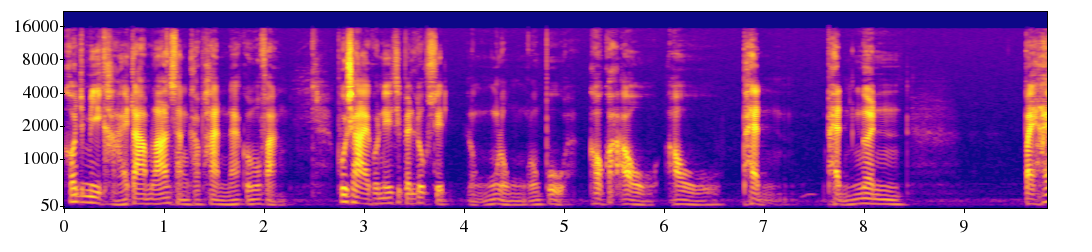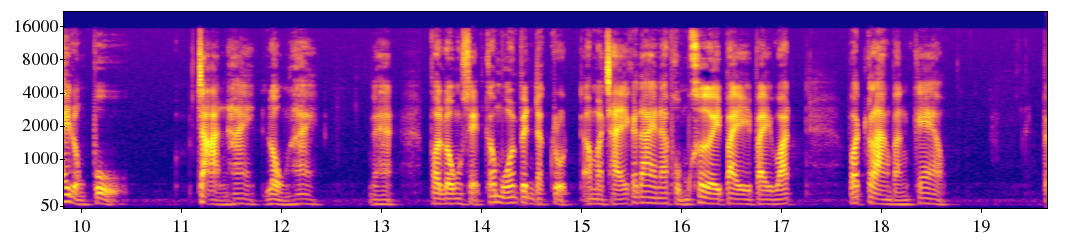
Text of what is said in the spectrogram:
เขาจะมีขายตามร้านสังฆพันธ์นะคุณผู้ฟัง ผู้ชายคนนี้ที่เป็นลูกศิษย์หลวงหลวงหลวงปู่เขาก็เอาเอาแผ่นแผ่นเงิน ไปให้หลวงปู่จานให้ลงให้ นะฮะพอลงเสร็จก็ม้วนเป็นตะกรุดเอามาใช้ก็ได้นะ ผมเคยไปไปวัดวัดกลางบางแก้ว ไป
